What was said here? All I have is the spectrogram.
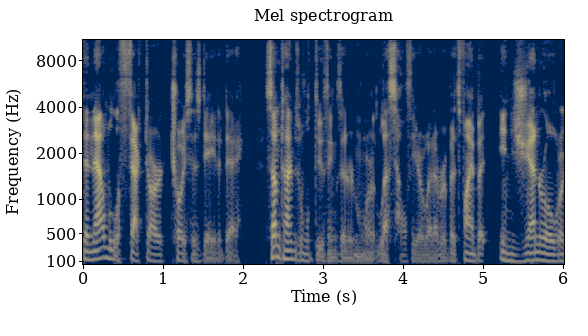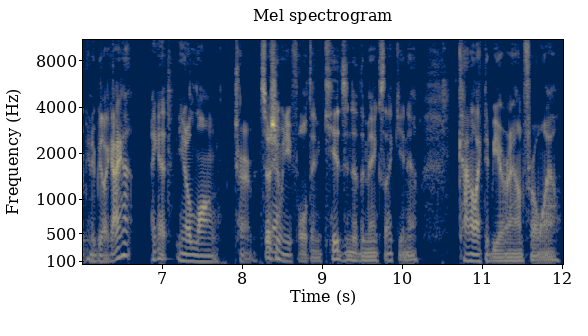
then that will affect our choices day to day. Sometimes we'll do things that are more less healthy or whatever, but it's fine. But in general, we're going to be like, I got, I got, you know, long term, especially Yeah. when you fold in kids into the mix, like you know, kind of like to be around for a while.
